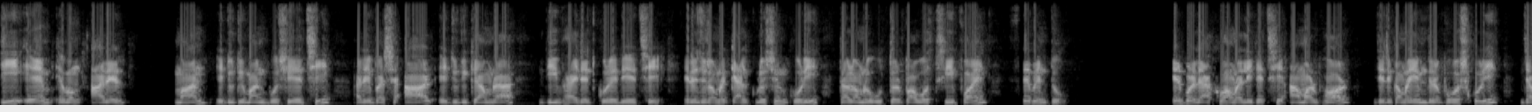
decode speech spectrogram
ডি এম এবং আর এর মান, এই দুটি মান বসিয়েছি, আর এই পাশে আর এই দুটিকে আমরা ডিভাইডেড করে দিয়েছি। এটা যদি আমরা ক্যালকুলেশন করি, তাহলে আমরা উত্তর পাবো থ্রি পয়েন্ট সেভেন টু এরপর দেখো আমরা লিখেছি আমার ভর, যেটাকে আমরা এম দ্বারা প্রকাশ করি, যা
